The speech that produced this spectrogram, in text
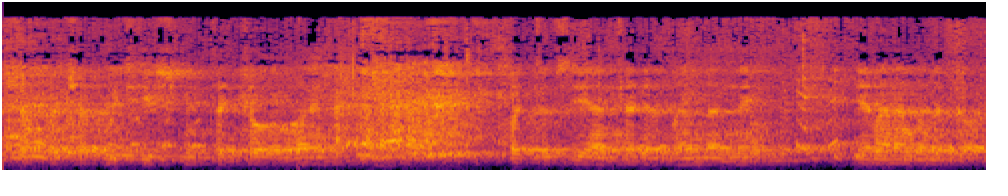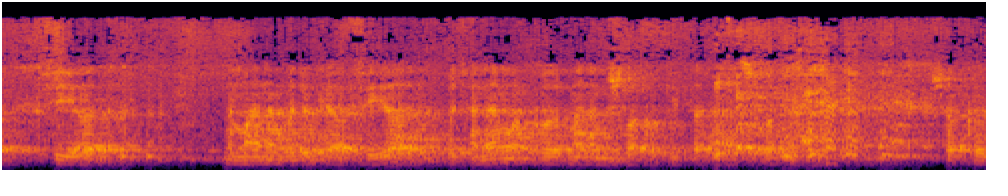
és akkor csak úgy hisz, mint egy tolvaj. Hogy tudsz ilyen kegyetlen lenni? Én már nem vagyok a fiad, nem, már nem vagyok-e a fiad? Hogyha nem, akkor már nem is lakok itt a házban. És akkor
